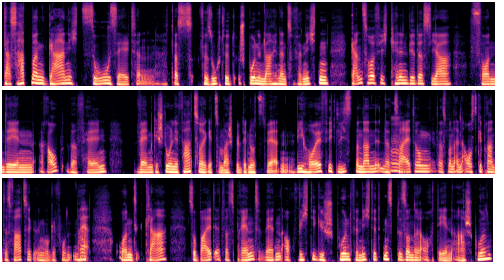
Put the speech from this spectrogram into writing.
Das hat man gar nicht so selten, dass versucht wird, Spuren im Nachhinein zu vernichten. Ganz häufig kennen wir das ja von den Raubüberfällen, wenn gestohlene Fahrzeuge zum Beispiel benutzt werden. Wie häufig liest man dann in der mhm. Zeitung, dass man ein ausgebranntes Fahrzeug irgendwo gefunden hat? Ja. Und klar, sobald etwas brennt, werden auch wichtige Spuren vernichtet, insbesondere auch DNA-Spuren.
